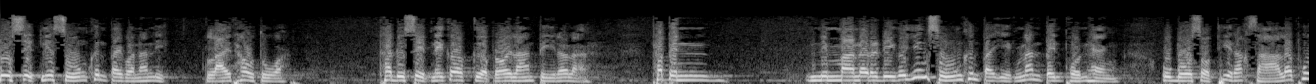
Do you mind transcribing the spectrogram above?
ดูสิทธิ์นี่สูงขึ้นไปกว่านั้นอีกหลายเท่าตัว ถ้าดุสิตนี่ก็เกือบร้อยล้านปีแล้วล่ะ ถ้าเป็นนิมมานารดีก็ยิ่งสูงขึ้นไปอีกนั่นเป็นผลแห่งอุโบสถที่รักษาและผู้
